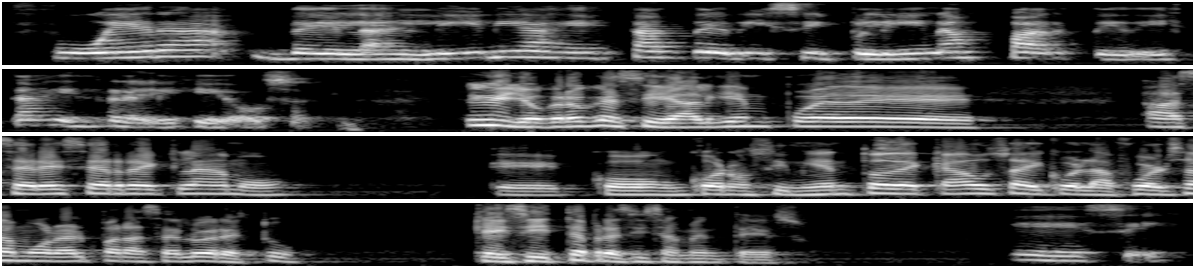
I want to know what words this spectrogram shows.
fuera de las líneas estas de disciplinas partidistas y religiosas. Sí, yo creo que si alguien puede hacer ese reclamo eh, con conocimiento de causa y con la fuerza moral para hacerlo eres tú, que hiciste precisamente eso. Eh, sí,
